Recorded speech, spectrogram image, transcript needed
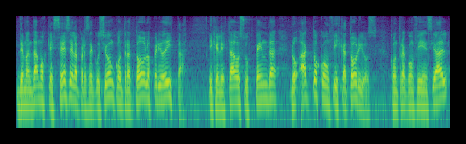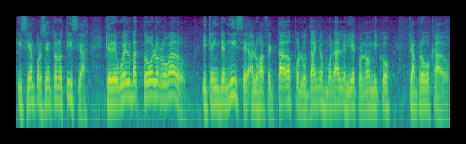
demandamos que cese la persecución contra todos los periodistas y que el Estado suspenda los actos confiscatorios contra Confidencial y 100% Noticias, que devuelva todo lo robado y que indemnice a los afectados por los daños morales y económicos que han provocado.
